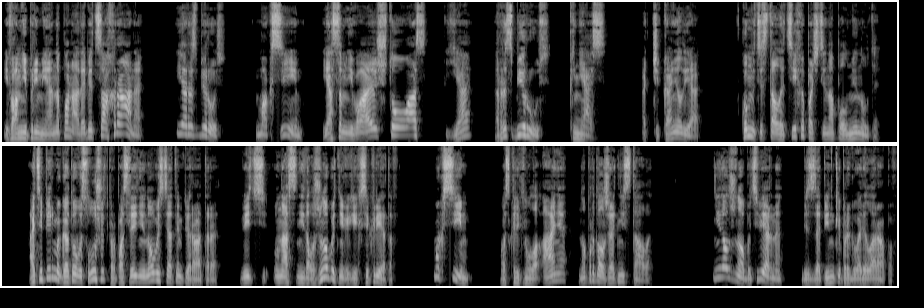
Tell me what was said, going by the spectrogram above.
и вам непременно понадобится охрана. Я разберусь. Максим, я сомневаюсь, что у вас... Я разберусь, князь, отчеканил я. В комнате стало тихо почти на полминуты. А теперь мы готовы слушать про последние новости от императора. Ведь у нас не должно быть никаких секретов. Максим, воскликнула Аня, но продолжать не стала. Не должно быть, верно, без запинки проговорил Арапов.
